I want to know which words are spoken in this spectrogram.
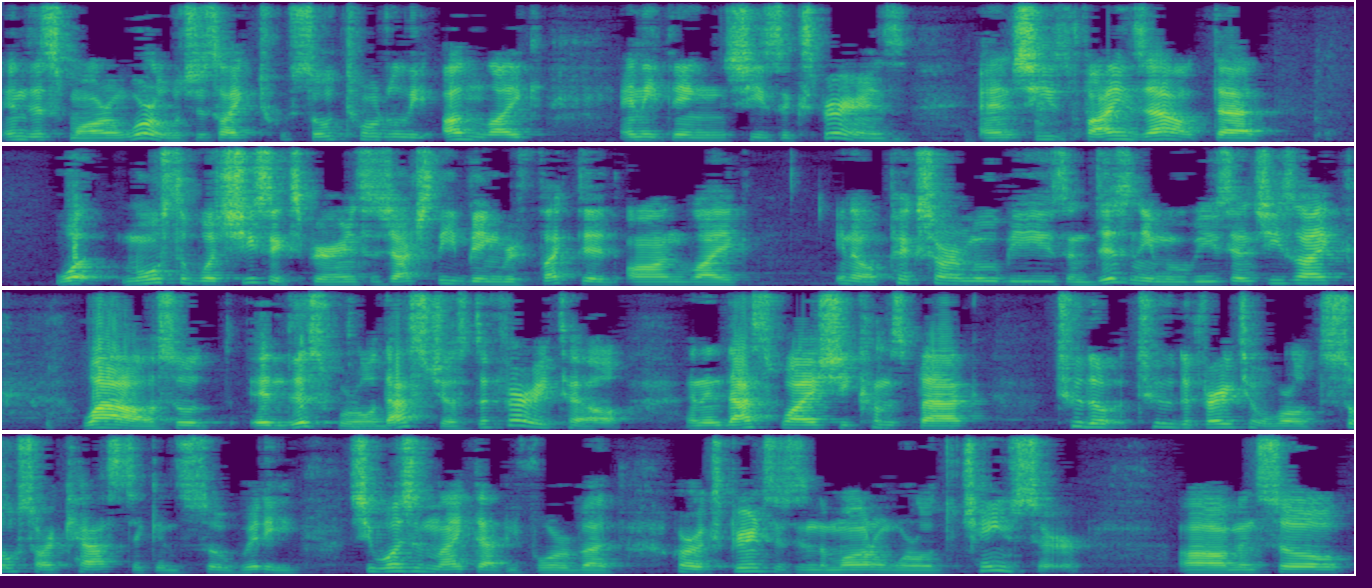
in this modern world, which is like t- so totally unlike anything she's experienced. And she finds out that what most of what she's experienced is actually being reflected on like you know Pixar movies and Disney movies, and she's like, wow, so in this world that's just a fairy tale, and then that's why she comes back to the to the fairy tale world so sarcastic and so witty. She wasn't like that before, but her experiences in the modern world changed her, um, and so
